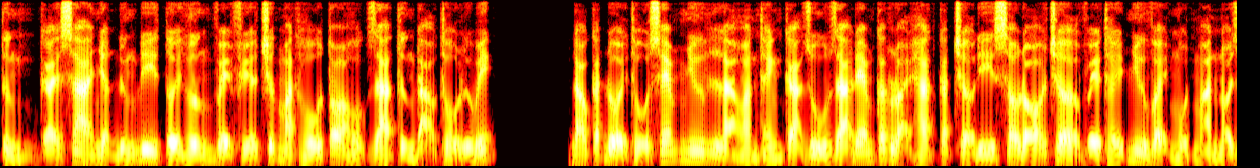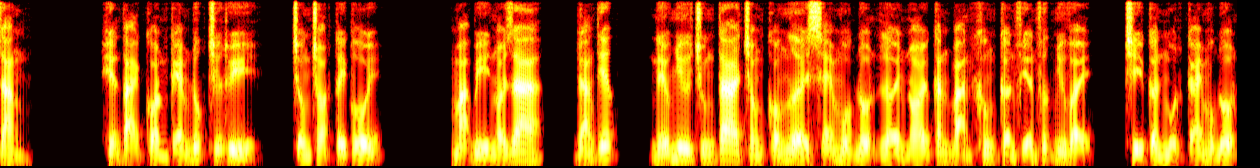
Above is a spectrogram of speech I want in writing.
từng cái xa nhận đứng đi tới hướng về phía trước mặt hố to hộp ra từng đạo thổ lưu bích. Đào cắt đổi thổ xem như là hoàn thành cả rủ dạ đem các loại hạt cắt trở đi sau đó trở về thấy như vậy một màn nói rằng hiện tại còn kém đúc chữ thủy, trồng trọt cây cối. Mạ bì nói ra, đáng tiếc, nếu như chúng ta trong có người sẽ một độn lời nói căn bản không cần phiền phức như vậy, chỉ cần một cái một độn,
